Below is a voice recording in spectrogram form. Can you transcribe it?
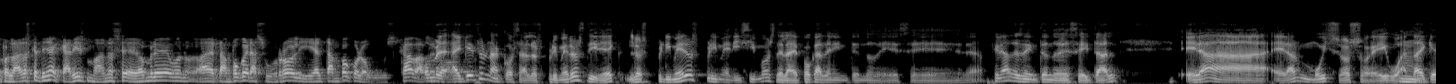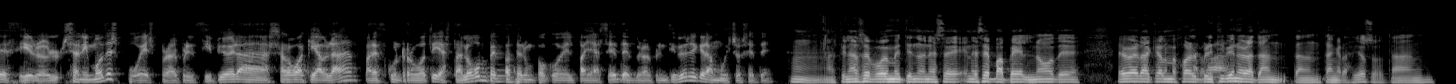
Pues la verdad es que tenía carisma, no sé, el hombre, bueno, a ver, tampoco era su rol y él tampoco lo buscaba. Hombre, hay que decir una cosa, los primeros direct, los primeros primerísimos de la época de Nintendo DS, finales de Nintendo DS y tal, era, eran muy soso, eh, igual, mm. hay que decirlo. Se animó después, pero al principio era salgo aquí a hablar, parezco un robot y hasta luego empezó a hacer un poco el payasete, pero al principio sí que era muy sosete. Mm, al final se fue metiendo en ese, en ese papel, ¿no? De, es verdad que a lo mejor al principio no era tan, tan, tan gracioso, tan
